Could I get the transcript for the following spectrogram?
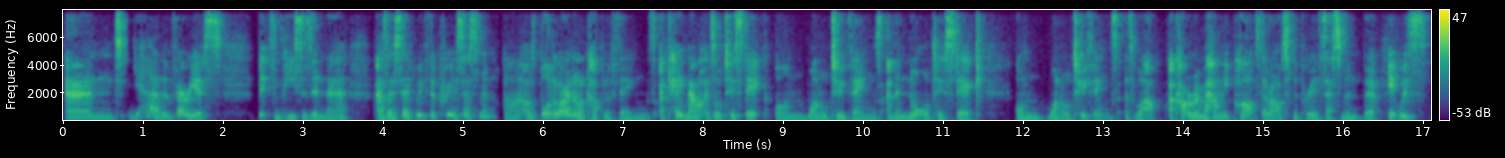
And yeah, the various bits and pieces in there. As I said, with the pre assessment, uh, I was borderline on a couple of things. I came out as autistic on one or two things, and then not autistic on one or two things as well. I can't remember how many parts there are to the pre assessment, but it was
